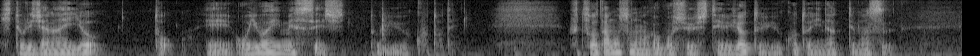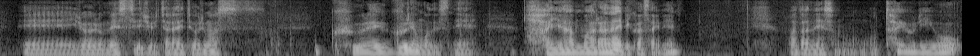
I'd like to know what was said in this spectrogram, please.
一人じゃないよと、えー、お祝いメッセージということで。普通歌もその方が募集しているよということになってます。えー、いろいろメッセージを頂いております。くれぐれもですね、早まらないでくださいね。まだね、そのお便りを、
